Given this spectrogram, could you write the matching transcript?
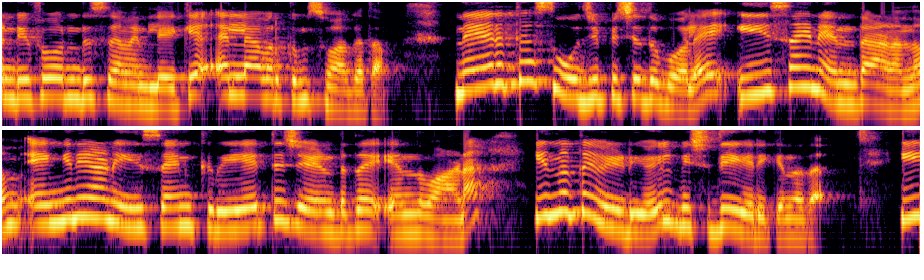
ട്വന്റി ഫോർ ഇന്റു സെവനിലേക്ക് എല്ലാവർക്കും സ്വാഗതം. നേരത്തെ സൂചിപ്പിച്ചതുപോലെ ഇ സൈൻ എന്താണെന്നും എങ്ങനെയാണ് ഇ സൈൻ ക്രിയേറ്റ് ചെയ്യേണ്ടത് എന്നുമാണ് ഇന്നത്തെ വീഡിയോയിൽ വിശദീകരിക്കുന്നത്. ഇ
